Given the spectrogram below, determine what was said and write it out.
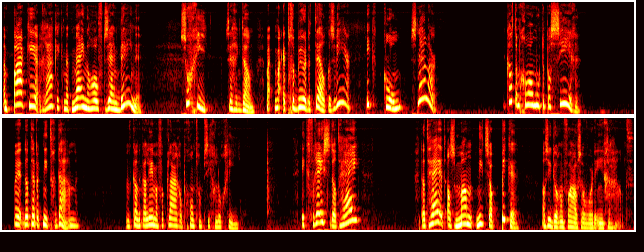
Een paar keer raak ik met mijn hoofd zijn benen. Sorry, zeg ik dan, maar, maar het gebeurde telkens weer. Ik klom sneller. Ik had hem gewoon moeten passeren. Maar ja, dat heb ik niet gedaan. En Dat kan ik alleen maar verklaren op grond van psychologie. Ik vreesde dat hij, dat hij het als man niet zou pikken als hij door een vrouw zou worden ingehaald.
